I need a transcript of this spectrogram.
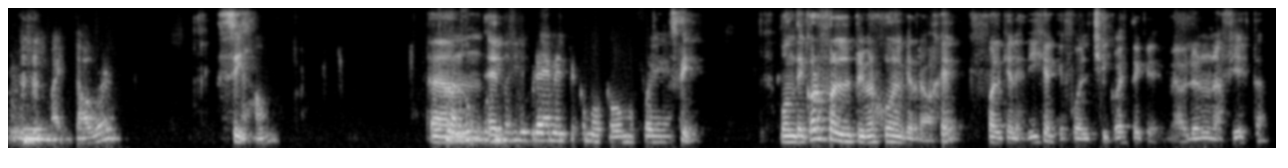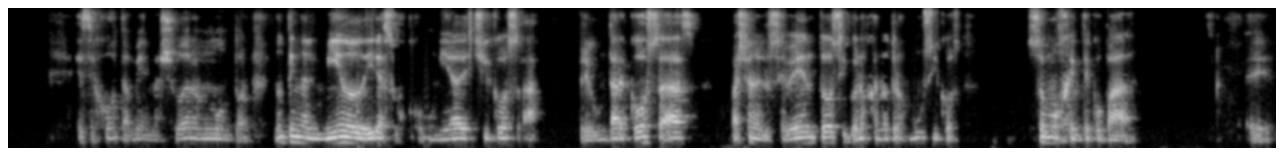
y My Tower. Sí. Um, brevemente cómo, cómo fue. Sí. Bondecor fue el primer juego en el que trabajé, fue el que les dije, que fue el chico este que me habló en una fiesta. Ese juego también me ayudaron un montón. No tengan miedo de ir a sus comunidades, chicos, a preguntar cosas, vayan a los eventos y conozcan otros músicos. Somos gente copada. Eh,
